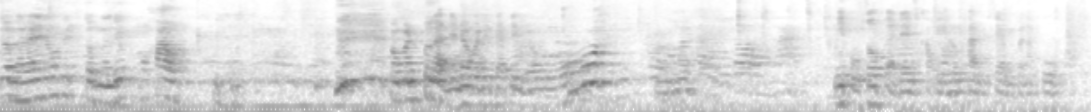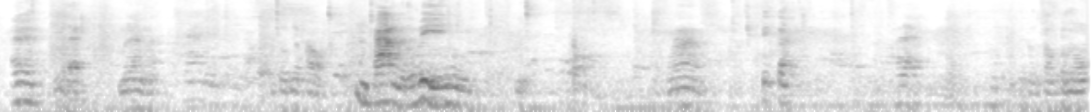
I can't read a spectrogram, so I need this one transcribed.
เริ่มอะไรนู้นตุ่มอายุเขาเข้าเพราะมันเปื้อนเนี่ยเนาะวันนี้จะเป็นโอ้มีผงซุปแต่เด่นคาเฟ่ลงทันแซมเป็นน้ำปูเออแต่เมื่อไห ทุกยางเขาข้างหรือวิ่งมาติดกันสองชั่วโมง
